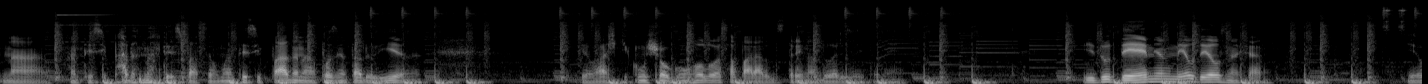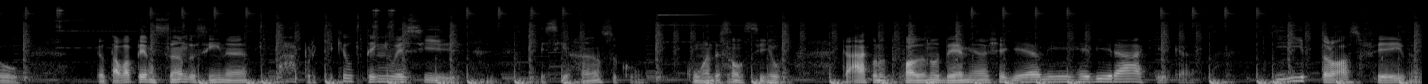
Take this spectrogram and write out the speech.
na antecipada na antecipação, uma antecipada na aposentadoria, né? Eu acho que com o Shogun rolou essa parada dos treinadores aí também. E do Demian, meu Deus, né, cara? Eu eu tava pensando assim, né? Ah, por que que eu tenho esse esse ranço com com Anderson Silva? Cara, quando tô falando no Demian, eu cheguei a me revirar aqui, cara que troço feio, meu.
